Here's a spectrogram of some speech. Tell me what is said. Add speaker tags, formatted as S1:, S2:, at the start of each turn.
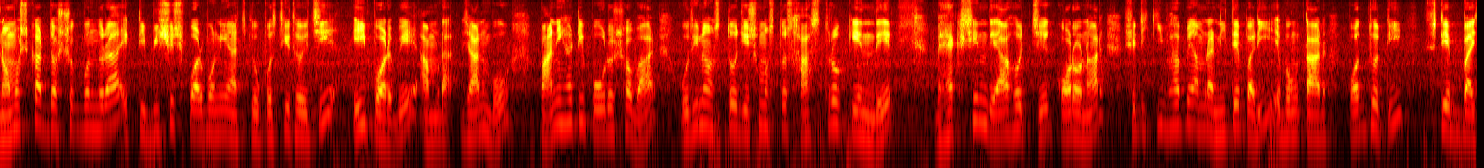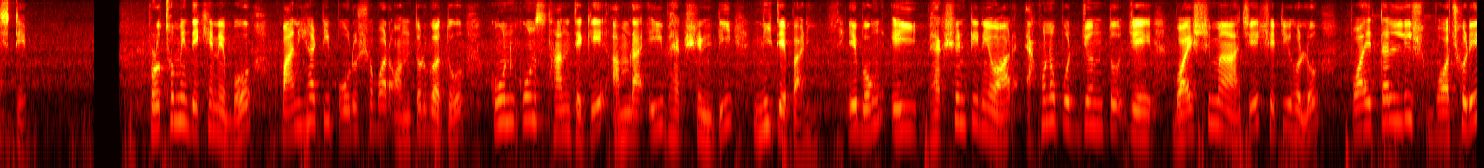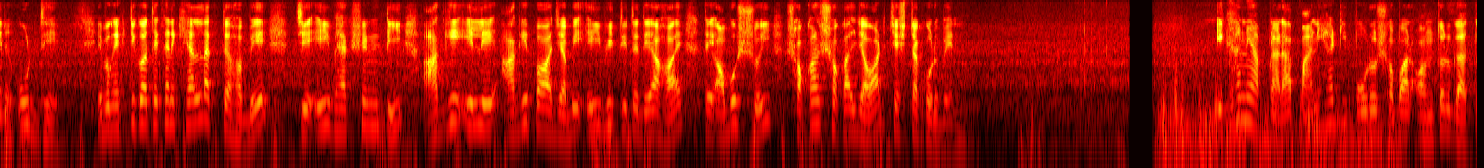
S1: নমস্কার দর্শক বন্ধুরা, একটি বিশেষ পর্ব নিয়ে আজকে উপস্থিত হয়েছি। এই পর্বে আমরা জানব পানিহাটি পৌরসভার অধীনস্থ যে সমস্ত স্বাস্থ্য কেন্দ্রে ভ্যাকসিন দেয়া হচ্ছে করোনার, সেটি কীভাবে আমরা নিতে পারি এবং তার পদ্ধতি স্টেপ বাই স্টেপ প্রথমে দেখে নেব পানিহাটি পৌরসভার অন্তর্গত কোন কোন স্থান থেকে আমরা এই ভ্যাকসিনটি নিতে পারি। এবং এই ভ্যাকসিনটি নেওয়ার এখনও পর্যন্ত যে বয়সসীমা আছে সেটি হলো পঁয়তাল্লিশ বছরের ঊর্ধ্বে। এবং একটি কথা এখানে খেয়াল রাখতে হবে যে এই ভ্যাকসিনটি আগে এলে আগে পাওয়া যাবে এই ভিত্তিতে দেওয়া হয়, তাই অবশ্যই সকাল সকাল যাওয়ার চেষ্টা করবেন। এখানে আপনারা পানিহাটি পৌরসভার অন্তর্গত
